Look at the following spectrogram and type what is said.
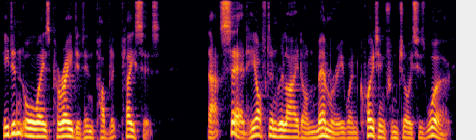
he didn't always parade it in public places. That said, he often relied on memory when quoting from Joyce's work,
